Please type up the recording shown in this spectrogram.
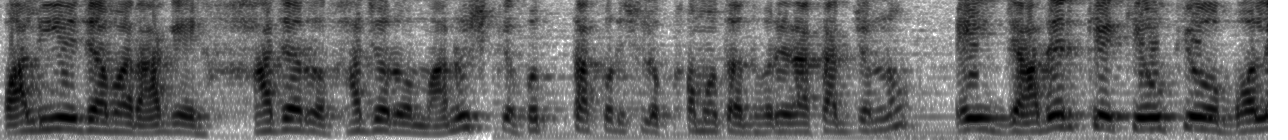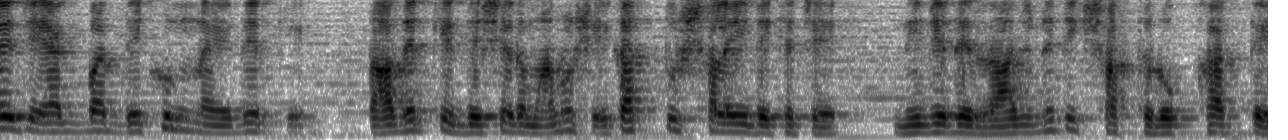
পালিয়ে যাওয়ার আগে হাজারো হাজারো মানুষকে হত্যা করেছিল ক্ষমতা ধরে রাখার জন্য। এই যাদেরকে কেউ কেউ বলে যে একবার দেখুন না এদেরকে, তাদেরকে দেশের মানুষ একাত্তর সালেই দেখেছে। নিজেদের রাজনৈতিক স্বার্থ রক্ষার্থে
